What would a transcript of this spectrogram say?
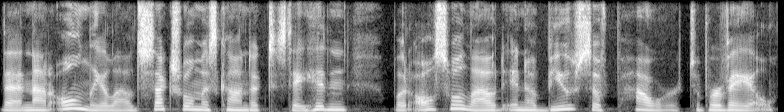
that not only allowed sexual misconduct to stay hidden, but also allowed an abuse of power to prevail.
